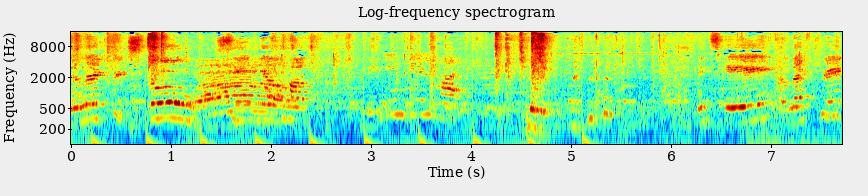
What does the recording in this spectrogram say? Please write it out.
Electric stove. Wow. Single hot plate. It's a electric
